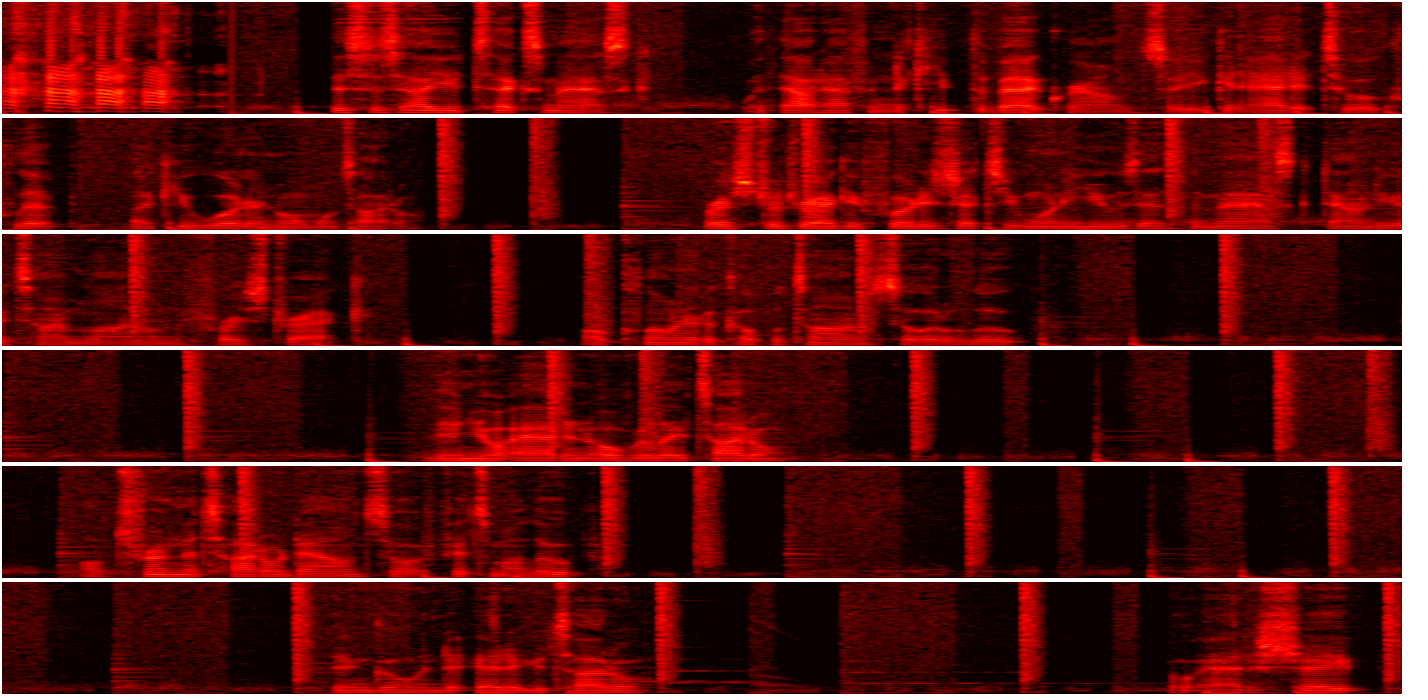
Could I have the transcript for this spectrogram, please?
this is how you text mask without having to keep the background so you can add it to a clip like you would a normal title. First you'll drag your footage that you want to use as the mask down to your timeline on the first track. I'll clone it a couple times so it'll loop. Then you'll add an overlay title. I'll trim the title down so it fits my loop. Then go into edit your title. Go add a shape.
